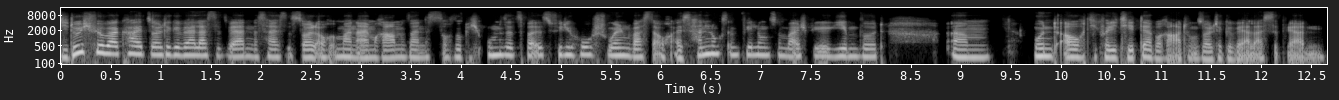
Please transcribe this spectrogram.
Die Durchführbarkeit sollte gewährleistet werden. Das heißt, es soll auch immer in einem Rahmen sein, dass es auch wirklich umsetzbar ist für die Hochschulen, was da auch als Handlungsempfehlung zum Beispiel gegeben wird. Ähm, und auch die Qualität der Beratung sollte gewährleistet werden.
